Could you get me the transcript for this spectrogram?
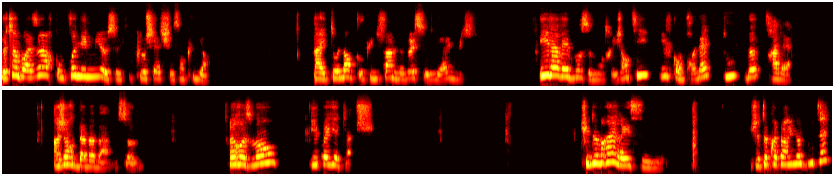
Le tiens-boiseur comprenait mieux ce qui clochait chez son client. Pas étonnant qu'aucune femme ne veuille se lier à lui. Il avait beau se montrer gentil, il comprenait tout de travers. Un genre d'ababa, en somme. Heureusement, il payait cash. Tu devrais réessayer. Je te prépare une autre bouteille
